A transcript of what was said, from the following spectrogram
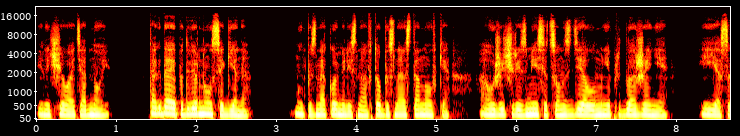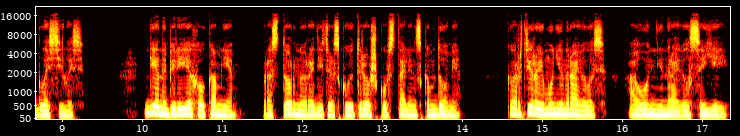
и ночевать одной. Тогда и подвернулся Гена. Мы познакомились на автобусной остановке, а уже через месяц он сделал мне предложение, и я согласилась. Гена переехал ко мне, просторную родительскую трёшку в сталинском доме. Квартира ему не нравилась, а он не нравился ей.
